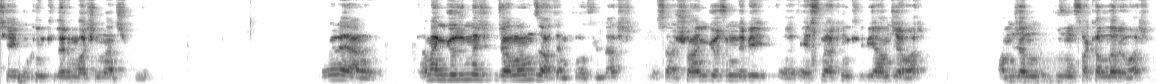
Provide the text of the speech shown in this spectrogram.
şey Hintlilerin başından çıkıyor. Öyle yani. Hemen gözümde canlandı zaten profiller. Mesela şu an gözümde bir e, esmer Hintli bir amca var. Amcanın uzun sakalları var.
